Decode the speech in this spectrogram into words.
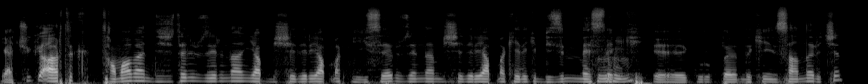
Ya çünkü artık tamamen dijital üzerinden yap bir şeyleri yapmak, bilgisayar üzerinden bir şeyleri yapmak hele ki bizim meslek e, gruplarındaki insanlar için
